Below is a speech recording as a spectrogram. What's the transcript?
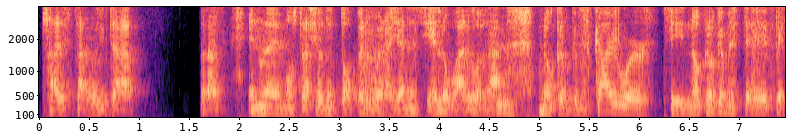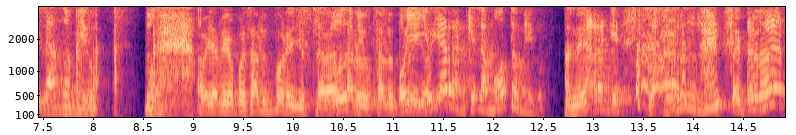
pues, ha de estar ahorita en una demostración de Topperware allá en el cielo o algo. ¿verdad? No creo que me esté- Skyward. Sí, no creo que me esté pelando, amigo. No. Oye, amigo, pues salud por ellos. Salud, salud, amigo. salud por Oye, ellos. yo ya arranqué la moto, amigo. ¿Ande? Ya arranqué. Ya. ¿Te acuerdas?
